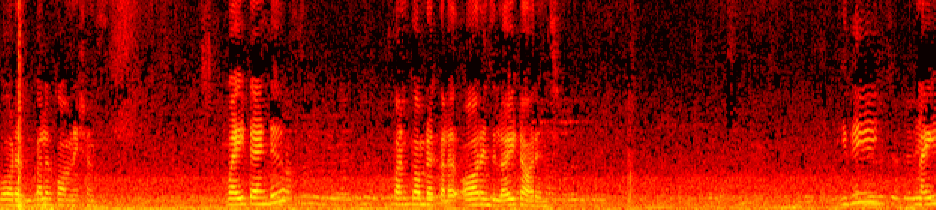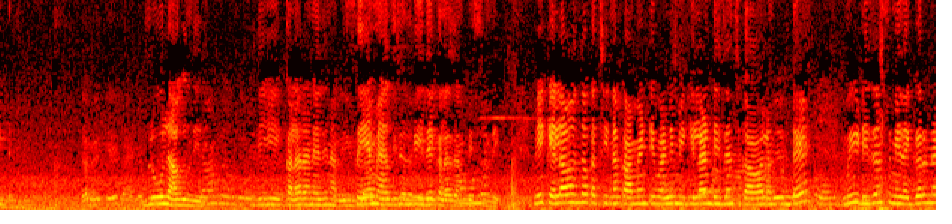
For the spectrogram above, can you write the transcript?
border color combinations white and కనకాంబరం కలర్ ఆరెంజ్ లైట్ ఆరెంజ్. ఇది లైట్ బ్లూ లాగుంది. ఇది కలర్ అనేది నాకు సేమ్ యాజ్ ఇదే కలర్ అనిపిస్తుంది. మీకు ఎలా ఉందో ఒక చిన్న కామెంట్ ఇవ్వండి. మీకు ఇలాంటి డిజైన్స్ కావాలనుకుంటే మీ డిజైన్స్ మీ దగ్గర ఉన్న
